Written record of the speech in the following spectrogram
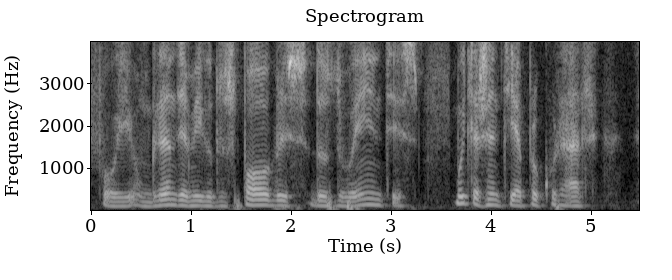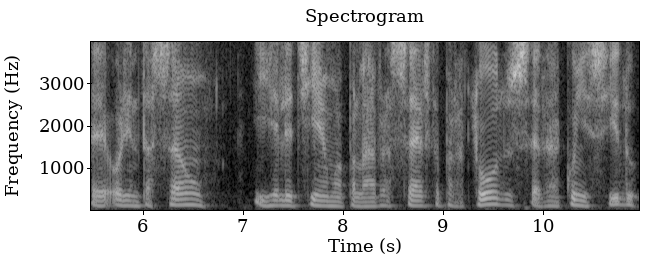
foi um grande amigo dos pobres, dos doentes. Muita gente ia procurar eh, orientação e ele tinha uma palavra certa para todos, era conhecido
